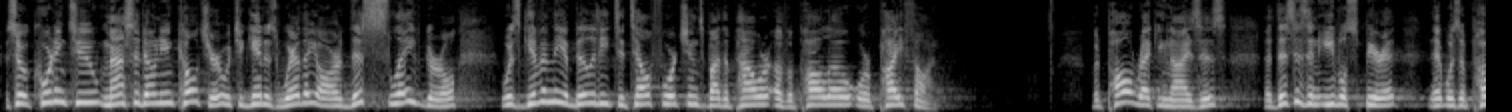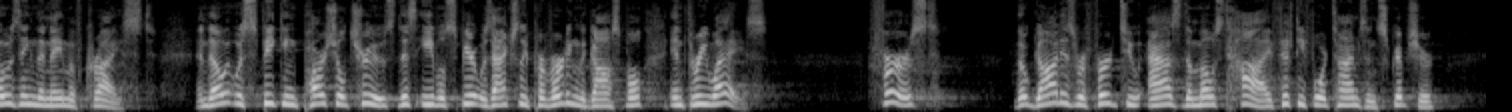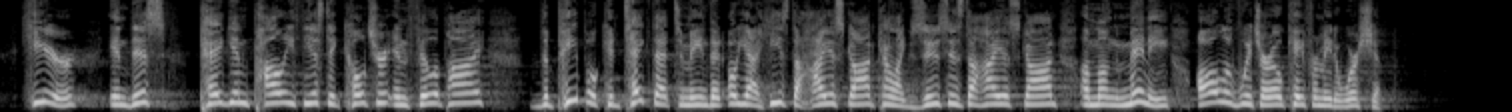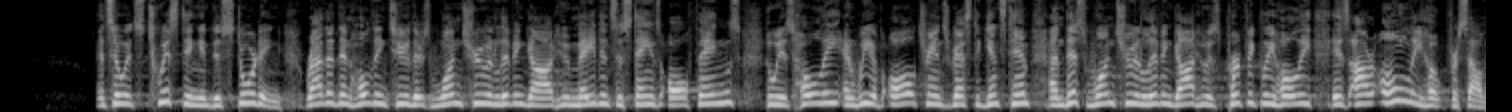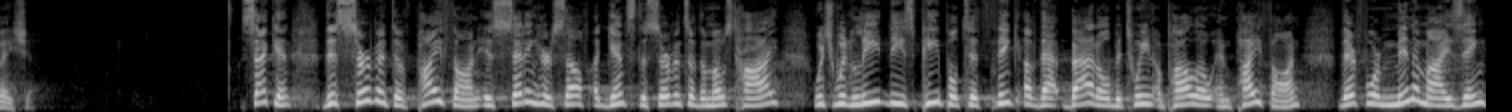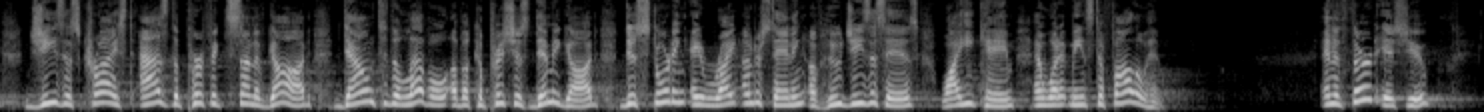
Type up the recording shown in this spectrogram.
So, according to Macedonian culture, which again is where they are, this slave girl was given the ability to tell fortunes by the power of Apollo or Python. But Paul recognizes that this is an evil spirit that was opposing the name of Christ. And though it was speaking partial truths, this evil spirit was actually perverting the gospel in three ways. First, though God is referred to as the Most High 54 times in Scripture, here in this pagan polytheistic culture in Philippi, the people could take that to mean that, oh, yeah, he's the highest God, kind of like Zeus is the highest God among many, all of which are okay for me to worship. And so it's twisting and distorting rather than holding to there's one true and living God who made and sustains all things, who is holy, and we have all transgressed against him. And this one true and living God who is perfectly holy is our only hope for salvation. Second, this servant of Python is setting herself against the servants of the Most High, which would lead these people to think of that battle between Apollo and Python, therefore minimizing Jesus Christ as the perfect Son of God down to the level of a capricious demigod, distorting a right understanding of who Jesus is, why he came, and what it means to follow him. And a third issue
